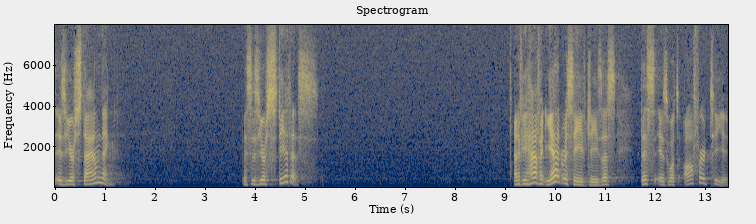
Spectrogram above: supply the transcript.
is your standing. This is your status. And if you haven't yet received Jesus, this is what's offered to you.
